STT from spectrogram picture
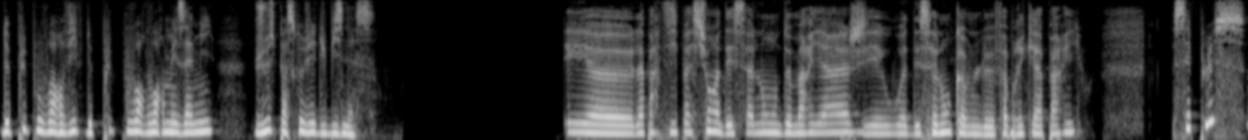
de plus pouvoir vivre, de plus pouvoir voir mes amis juste parce que j'ai du business. Et euh, la participation à des salons de mariage et ou à des salons comme le Fabriqué à Paris? C'est plus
